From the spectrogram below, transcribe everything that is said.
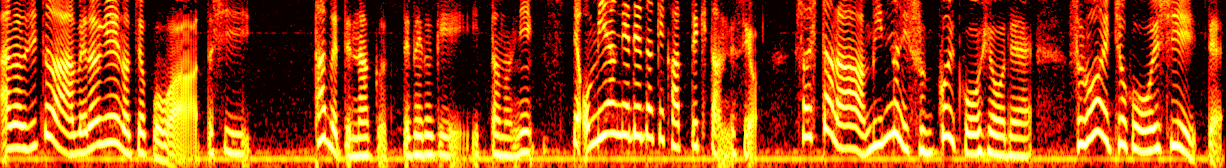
あの実はベルギーのチョコは私食べてなくってベルギー行ったのに。でお土産でだけ買ってきたんですよ。そしたらみんなにすっごい好評ですごいチョコ美味しいって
